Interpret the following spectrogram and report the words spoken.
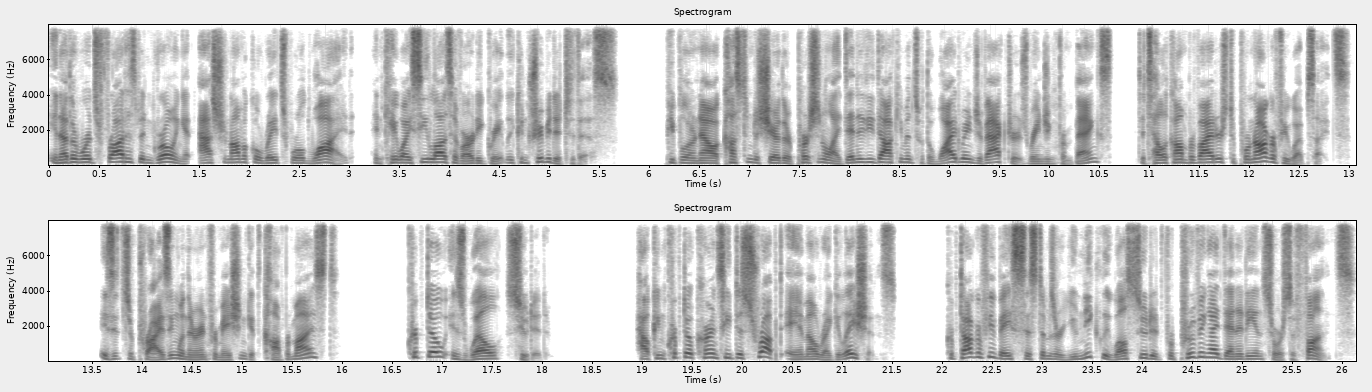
In other words, fraud has been growing at astronomical rates worldwide, and KYC laws have already greatly contributed to this. People are now accustomed to share their personal identity documents with a wide range of actors, ranging from banks to telecom providers to pornography websites. Is it surprising when their information gets compromised? Crypto is well suited. How can cryptocurrency disrupt AML regulations? Cryptography based systems are uniquely well suited for proving identity and source of funds.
